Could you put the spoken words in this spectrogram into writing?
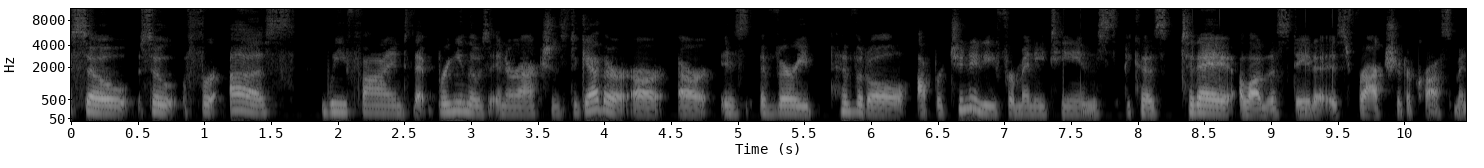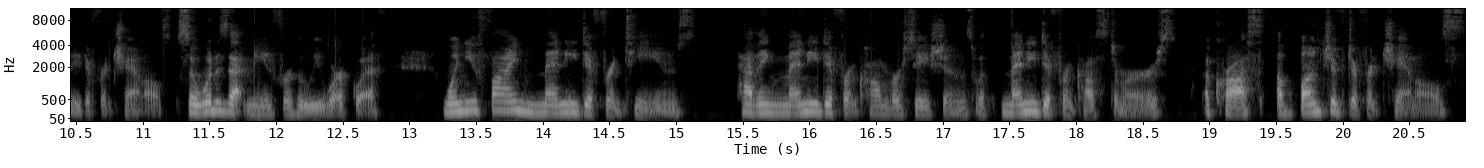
So so for us we find that bringing those interactions together are, are is a very pivotal opportunity for many teams because today a lot of this data is fractured across many different channels. So what does that mean for who we work with? When you find many different teams having many different conversations with many different customers across a bunch of different channels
